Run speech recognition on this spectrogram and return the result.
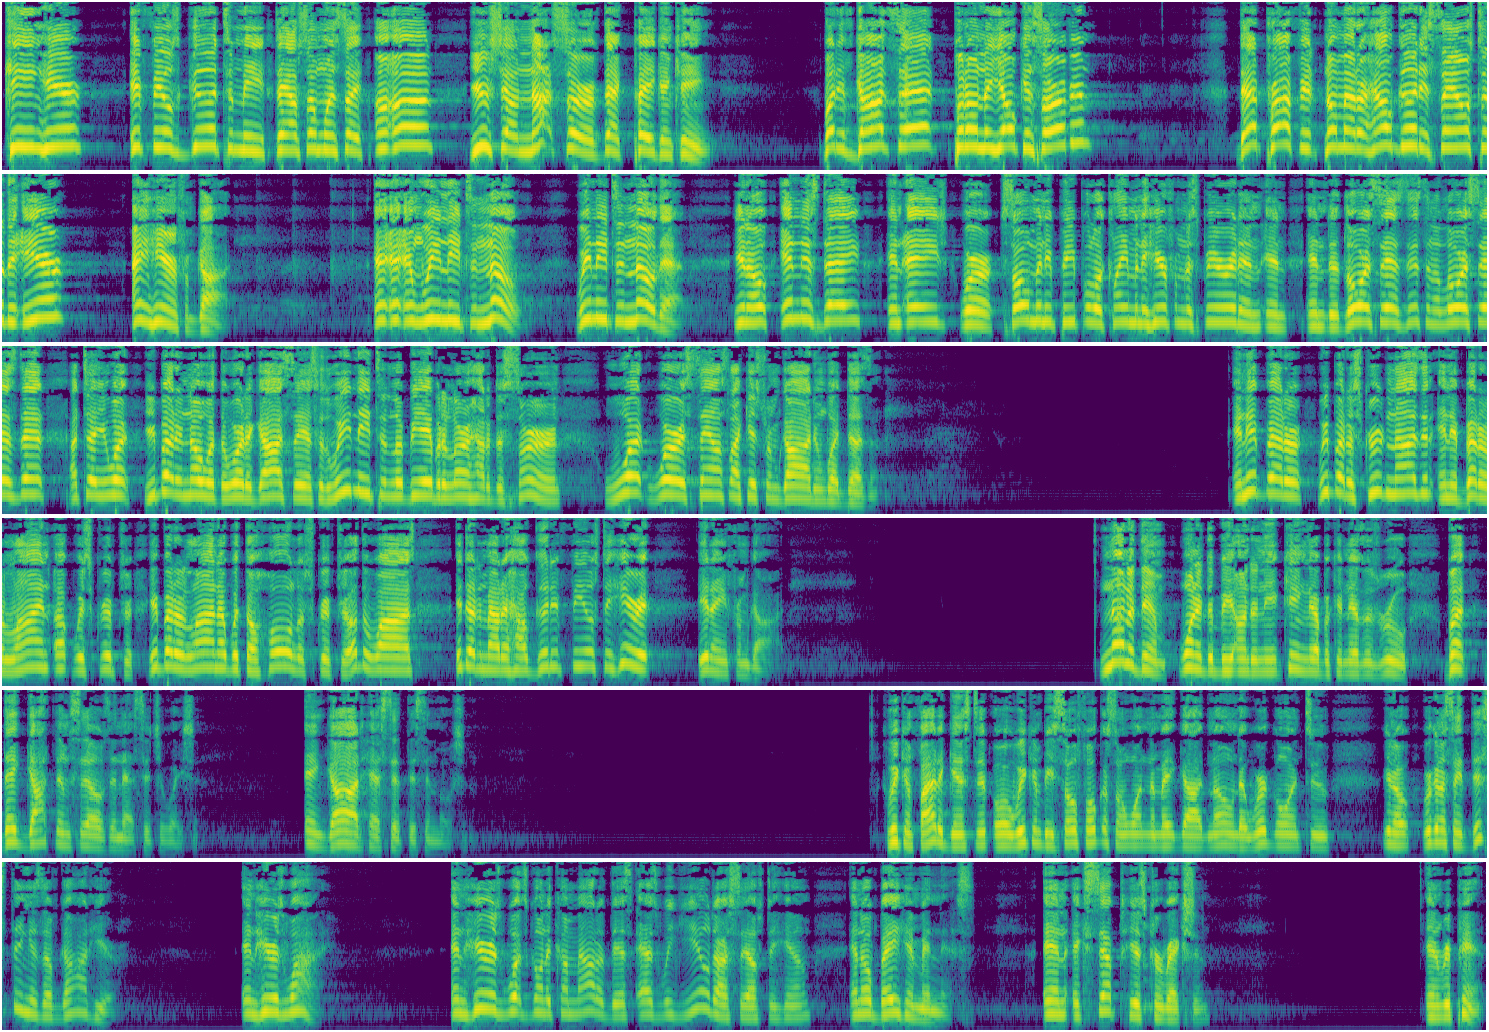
king here, it feels good to me to have someone say, uh-uh, you shall not serve that pagan king. But if God said, put on the yoke and serve him, that prophet, no matter how good it sounds to the ear, ain't hearing from God. And, and, and we need to know. We need to know that. You know, in this day, and age where so many people are claiming to hear from the Spirit and, and, and the Lord says this and the Lord says that. I tell you what, you better know what the Word of God says because we need to be able to learn how to discern what word sounds like it's from God and what doesn't. And it better, we better scrutinize it and it better line up with Scripture. It better line up with the whole of Scripture. Otherwise, it doesn't matter how good it feels to hear it, it ain't from God. None of them wanted to be underneath King Nebuchadnezzar's rule, but they got themselves in that situation. And God has set this in motion. We can fight against it, or we can be so focused on wanting to make God known that we're going to, you know, we're going to say, this thing is of God here. And here's why. And here's what's going to come out of this as we yield ourselves to Him and obey Him in this and accept his correction and repent.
